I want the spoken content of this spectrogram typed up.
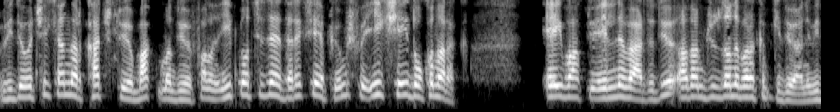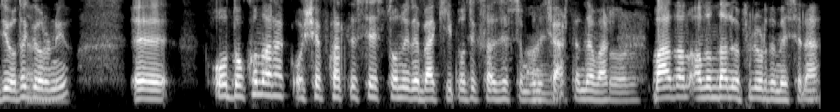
Video çekenler kaç diyor, bakma diyor falan. Hipnotize ederek şey yapıyormuş ve ilk şeyi dokunarak. Eyvah diyor, elini verdi diyor. Adam cüzdanı bırakıp gidiyor yani. Videoda Evet. görünüyor. Ee, o dokunarak, o şefkatli ses tonuyla belki hipnotik suggestion bunun Aynen. içerisinde var. Doğru. Bazen alından öpülürdü mesela.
